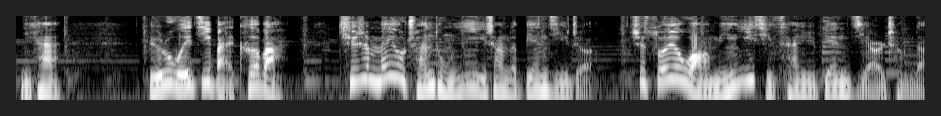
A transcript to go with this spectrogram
你看，比如维基百科吧，其实没有传统意义上的编辑者，是所有网民一起参与编辑而成的。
